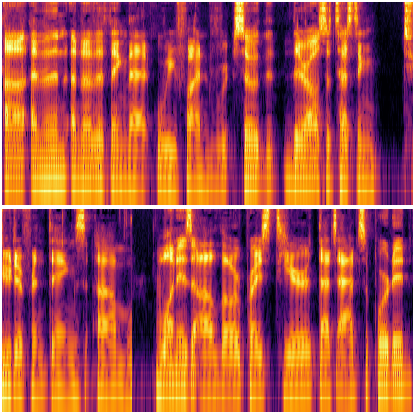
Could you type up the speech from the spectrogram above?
uh, and then another thing that we find so th- they're also testing two different things. Um, one is a lower price tier that's ad supported.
